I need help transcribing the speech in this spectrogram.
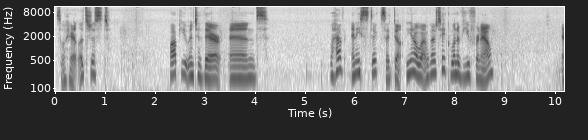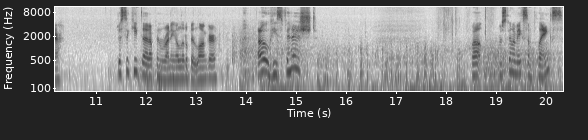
So here, let's just pop you into there and we'll have any sticks. I don't, you know what, I'm going to take one of you for now. There. Just to keep that up and running a little bit longer. Oh, he's finished. Well, we're just going to make some planks.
